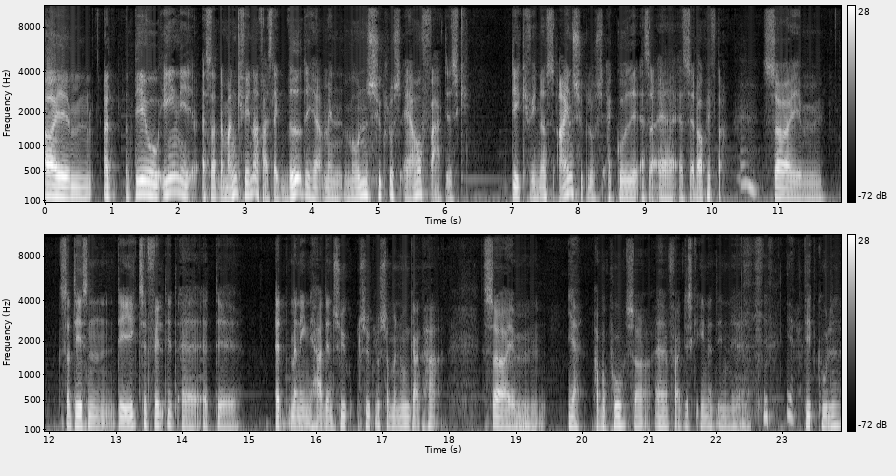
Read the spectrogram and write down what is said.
Og, øhm, og det er jo egentlig, altså der er mange kvinder, der faktisk ikke ved det her, men månens cyklus er jo faktisk det kvinders egen cyklus er gået, altså er, er sat op efter. Mm. Så, øhm, så det er sådan, det er ikke tilfældigt, at, at, øh, at man egentlig har den cyk- cyklus, som man nu engang har. Så øhm, ja, apropos, så er faktisk en af dine, øh, Ja. dit guld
